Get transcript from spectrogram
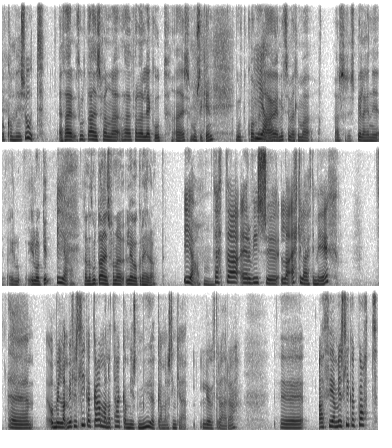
og komið þessu út. En það er, þú ert aðeins fann að, það er farið að leka út aðeins, músikinn, þú ert komið Já. lag einmitt sem við ætlum að, að spila henni í, í lokin, Já. þannig að þú ert aðeins fann að lefa okkur að heyra. Já, hmm. þetta er að vísu ekki lag eftir mig um, og mér, mér finnst líka gaman að taka, mér finnst mjög gaman að syngja lög eftir aðra, uh, að því að mér finnst líka gott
